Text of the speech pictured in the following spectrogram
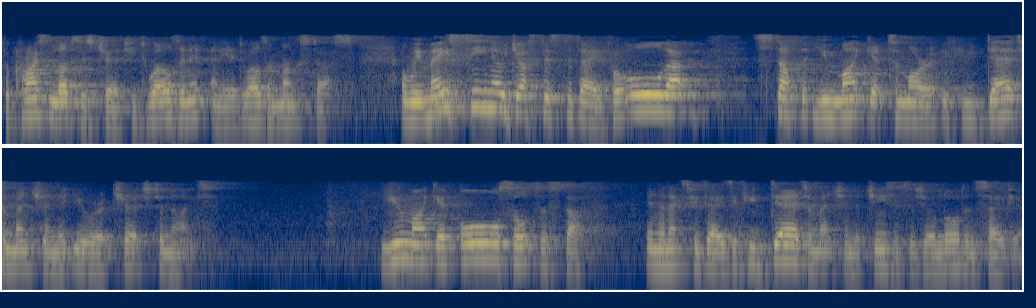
For Christ loves his church, he dwells in it, and he dwells amongst us. And we may see no justice today for all that stuff that you might get tomorrow if you dare to mention that you were at church tonight. You might get all sorts of stuff in the next few days if you dare to mention that Jesus is your Lord and Saviour.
